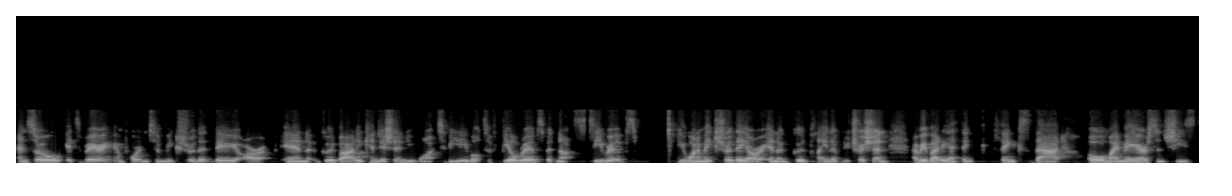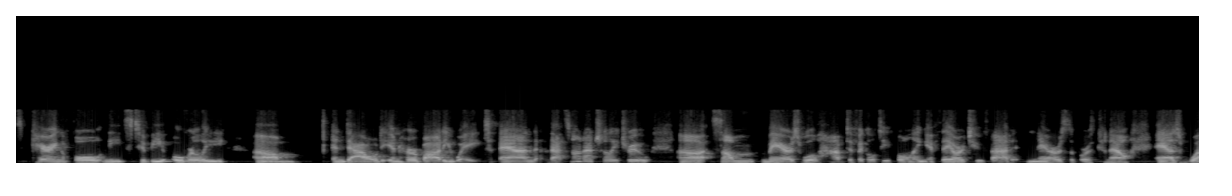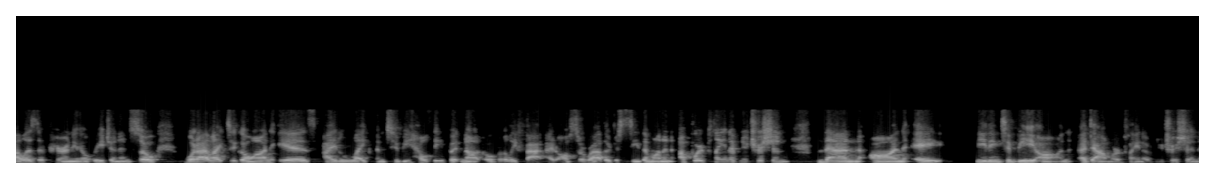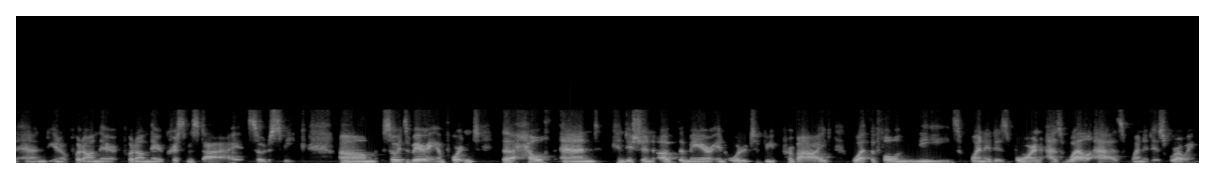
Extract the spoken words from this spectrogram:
And so it's very important to make sure that they are in good body condition. You want to be able to feel ribs but not see ribs you want to make sure they are in a good plane of nutrition. Everybody, I think, thinks that, oh, my mare, since she's carrying a foal, needs to be overly um, endowed in her body weight. And that's not actually true. Uh, some mares will have difficulty foaling if they are too fat. It narrows the birth canal as well as their perineal region. And so, what I like to go on is I like them to be healthy but not overly fat. I'd also rather to see them on an upward plane of nutrition than on a needing to be on a downward plane of nutrition and you know put on their put on their christmas diet so to speak um, so it's very important the health and condition of the mare in order to be provide what the foal needs when it is born as well as when it is growing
